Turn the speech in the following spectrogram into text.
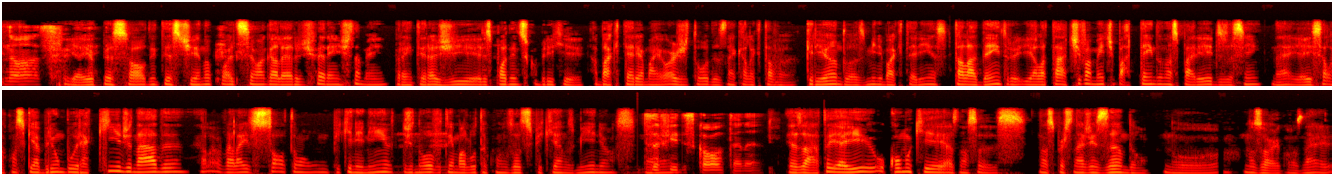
Nossa. E aí o pessoal do intestino pode ser uma galera diferente também para interagir. Eles podem descobrir que a bactéria maior de todas, né, aquela que estava criando as mini bacterinhas, está lá dentro e ela está ativamente batendo nas paredes assim, né? E aí se ela conseguir abrir um buraquinho de nada, ela vai lá e solta um pequenininho. De novo tem uma luta com os outros pequenos minions. Desafio né? de escolta, né? Exato. E aí, como que as nossas nossos personagens andam no, nos órgãos, né?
